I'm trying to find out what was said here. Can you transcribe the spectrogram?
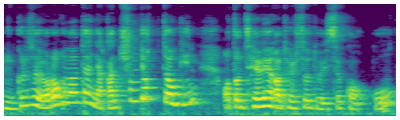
음, 그래서 여러분한테는 약간 충격적인 어떤 재회가 될 수도 있을 것 같고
